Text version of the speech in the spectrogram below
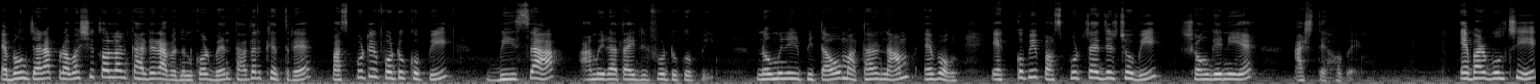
এবং যারা প্রবাসী কল্যাণ কার্ডের আবেদন করবেন, তাদের ক্ষেত্রে পাসপোর্টের ফটোকপি, ভিসা আমিরাত আইডির ফটোকপি। নমিনির পিতা ও মাতার নাম এবং এক কপি পাসপোর্ট সাইজের ছবি সঙ্গে নিয়ে আসতে হবে। এবার বলছি,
